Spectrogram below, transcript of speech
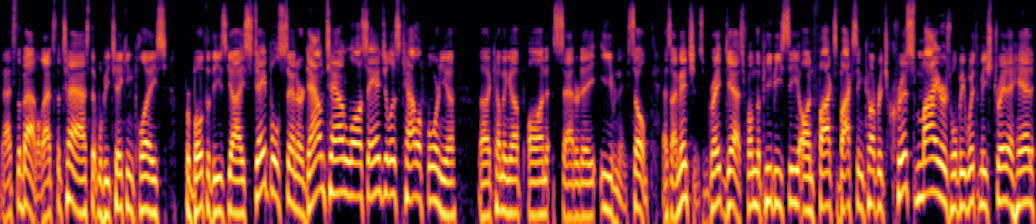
that's the battle. That's the task that will be taking place for both of these guys. Staples Center, downtown Los Angeles, California uh, coming up on Saturday evening. So, as I mentioned, some great guests from the PBC on Fox boxing coverage. Chris Myers will be with me straight ahead.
